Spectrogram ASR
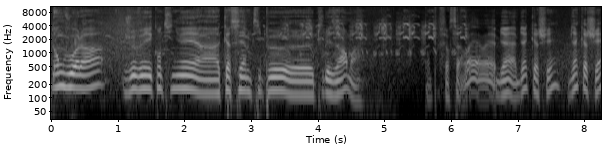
Donc voilà, je vais continuer à casser un petit peu euh, tous les arbres. On peut faire ça. Ouais, ouais, bien, bien caché, bien caché.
